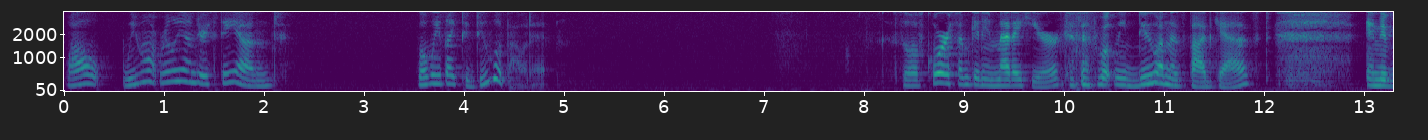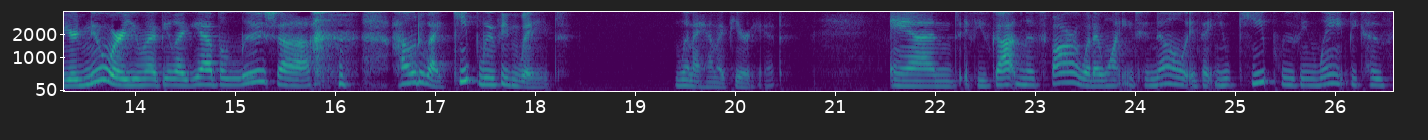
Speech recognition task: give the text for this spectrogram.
well, we won't really understand what we'd like to do about it. So, of course, I'm getting meta here because that's what we do on this podcast. And if you're newer, you might be like, yeah, but Lucia, how do I keep losing weight when I have my period? And if you've gotten this far, what I want you to know is that you keep losing weight because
